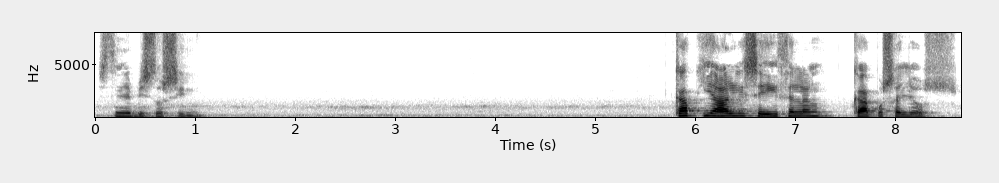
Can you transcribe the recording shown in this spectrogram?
στην εμπιστοσύνη. Κάποιοι άλλοι σε ήθελαν κάπως αλλιώς.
